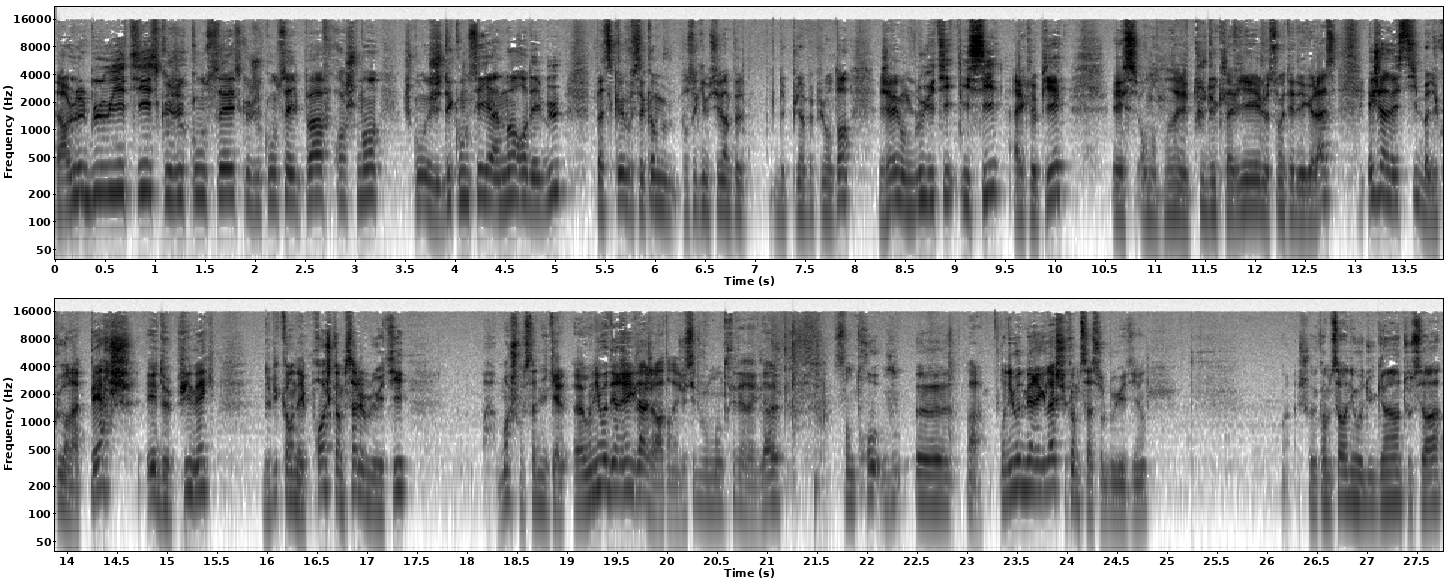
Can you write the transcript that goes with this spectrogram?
Alors le Blue Yeti, ce que je conseille, ce que je conseille pas, franchement, je, déconseille à mort au début, parce que c'est comme, pour ceux qui me suivent un peu depuis un peu plus longtemps, j'avais mon Blue Yeti ici, avec le pied, et on entendait les touches de clavier, le son était dégueulasse, et j'ai investi bah, du coup dans la perche, et depuis mec, depuis quand on est proche comme ça, le Blue Yeti, bah, moi je trouve ça nickel. Euh, au niveau des réglages, alors attendez, je vais essayer de vous montrer les réglages, sans trop euh, voilà. Au niveau de mes réglages, je suis comme ça sur le Blue Yeti. Hein. Suis comme ça au niveau du gain, tout ça.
